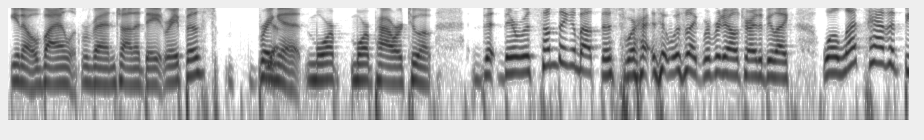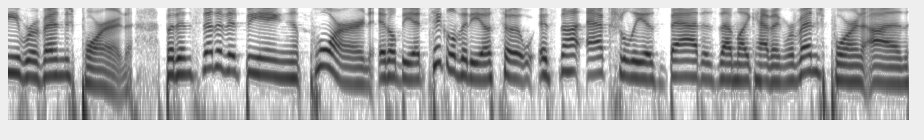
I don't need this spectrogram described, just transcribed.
you know violent revenge on a date rapist. Bring Yes. it, more more power to him. Th- there was something about this where it was like Riverdale trying to be like, well, let's have it be revenge porn, but instead of it being porn, it'll be a tickle video, so it's not actually as bad as them like having revenge porn on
